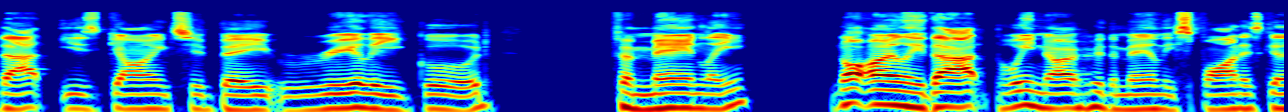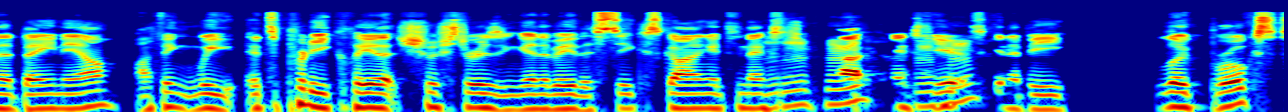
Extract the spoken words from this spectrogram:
that is going to be really good for Manly. Not only that, but we know who the Manly spine is going to be now. I think we it's pretty clear that Schuster isn't going to be the six going into next Mhm, uh, next year. mhm. It's going to be Luke Brooks.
